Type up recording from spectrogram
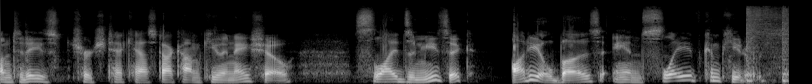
On today's ChurchTechCast.com Q&A show, slides and music, audio buzz, and slave computers.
